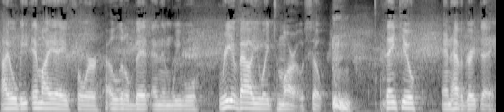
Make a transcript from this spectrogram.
I will be MIA for a little bit and then we will reevaluate tomorrow. So thank you and have a great day.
